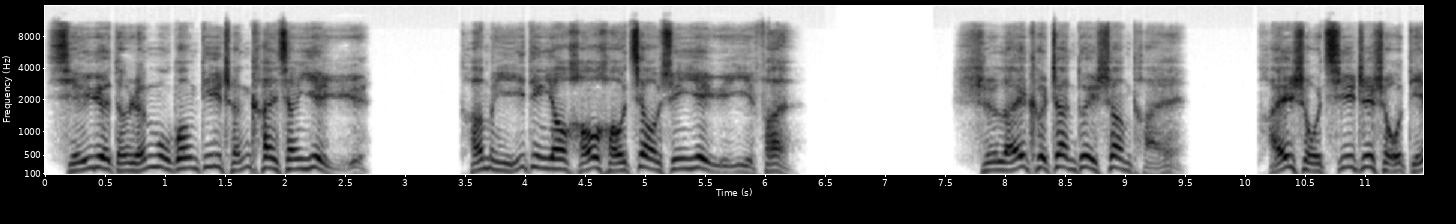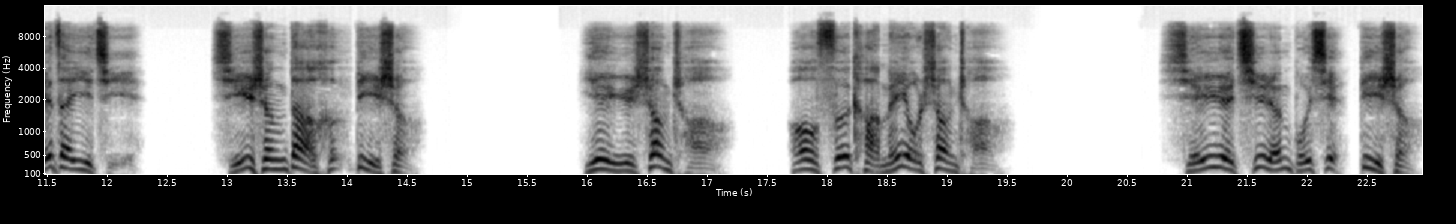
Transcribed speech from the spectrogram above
邪月等人目光低沉，看向叶雨，他们一定要好好教训叶雨一番。史莱克战队上台，抬手七只手叠在一起，齐声大喝：“必胜！”叶雨上场，奥斯卡没有上场。邪月七人不屑：“必胜！”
